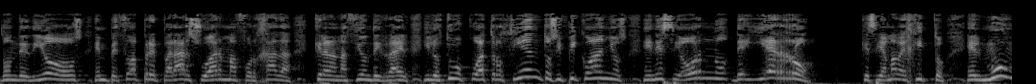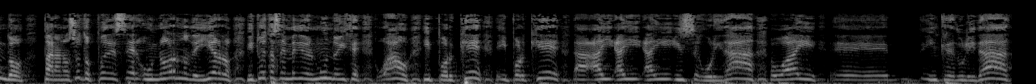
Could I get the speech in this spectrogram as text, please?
donde Dios empezó a preparar su arma forjada, que era la nación de Israel, y lo tuvo cuatrocientos y pico años en ese horno de hierro que se llamaba Egipto. El mundo para nosotros puede ser un horno de hierro y tú estás en medio del mundo y dices, wow, ¿y por qué? ¿Y por qué hay, inseguridad o hay eh, incredulidad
